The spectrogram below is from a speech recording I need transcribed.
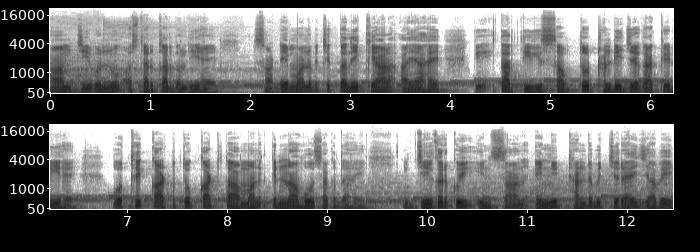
ਆਮ ਜੀਵਨ ਨੂੰ ਅਸਰ ਕਰ ਦਿੰਦੀ ਹੈ। ਸਾਡੇ ਮਨ ਵਿੱਚ ਕਦੇ ਖਿਆਲ ਆਇਆ ਹੈ ਕਿ ਧਰਤੀ ਦੀ ਸਭ ਤੋਂ ਠੰਡੀ ਜਗ੍ਹਾ ਕਿਹੜੀ ਹੈ? ਉੱਥੇ ਘੱਟ ਤੋਂ ਘੱਟ ਤਾਪਮਾਨ ਕਿੰਨਾ ਹੋ ਸਕਦਾ ਹੈ? ਜੇਕਰ ਕੋਈ ਇਨਸਾਨ ਇੰਨੀ ਠੰਡ ਵਿੱਚ ਰਹਿ ਜਾਵੇ,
